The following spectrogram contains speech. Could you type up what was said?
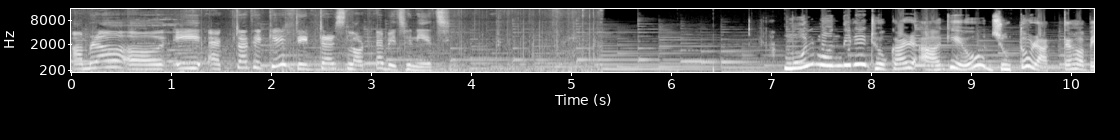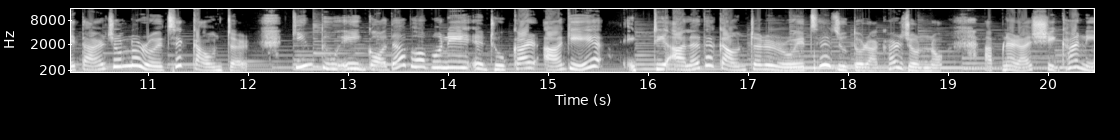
আমরা এই একটা থেকে দেড়টার স্লটটা বেছে নিয়েছি। মূল মন্দিরে ঢোকার আগেও জুতো রাখতে হবে, তার জন্য রয়েছে কাউন্টার কিন্তু এই গদা ভবনে ঢোকার আগে একটি আলাদা কাউন্টার রয়েছে জুতো রাখার জন্য। আপনারা সেখানে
